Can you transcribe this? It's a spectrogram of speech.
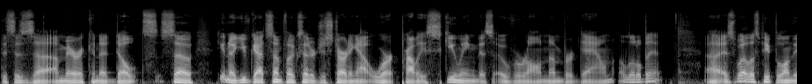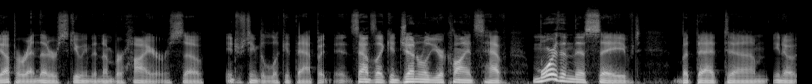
this is uh, American adults. So you know you've got some folks that are just starting out work, probably skewing this overall number down a little bit, uh, as well as people on the upper end that are skewing the number higher. So interesting to look at that. But it sounds like in general your clients have more than this saved but that um, you know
